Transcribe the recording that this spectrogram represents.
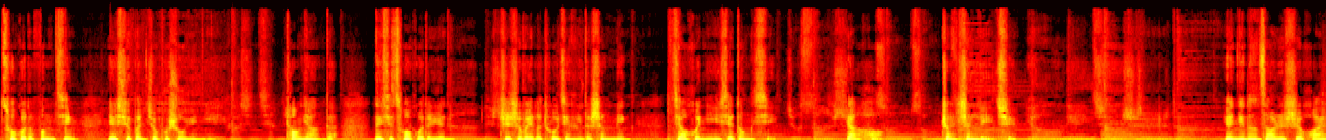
错过的风景，也许本就不属于你。同样的，那些错过的人，只是为了途经你的生命，教会你一些东西，然后转身离去。愿你能早日释怀，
